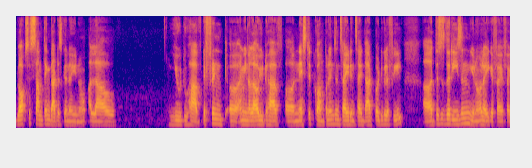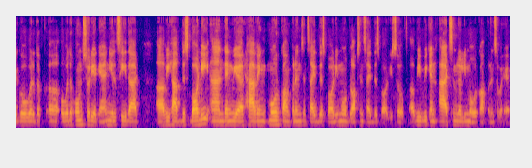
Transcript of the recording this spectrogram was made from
blocks is something that is gonna you know allow you to have different. Uh, I mean, allow you to have nested components inside inside that particular field. this is the reason you know like if I if I go over the over the home story again, you'll see that uh, we have this body and then we are having more components inside this body, more blocks inside this body. So uh, we, we can add similarly more components over here.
